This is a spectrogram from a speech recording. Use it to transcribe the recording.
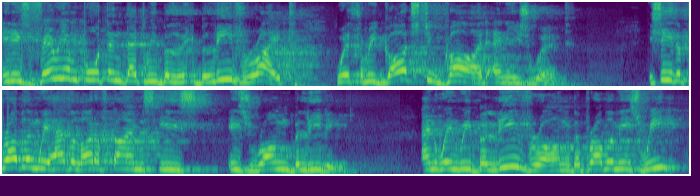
It is very important that we believe right with regards to God and His Word. You see, the problem we have a lot of times is, is wrong believing. And when we believe wrong, the problem is we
